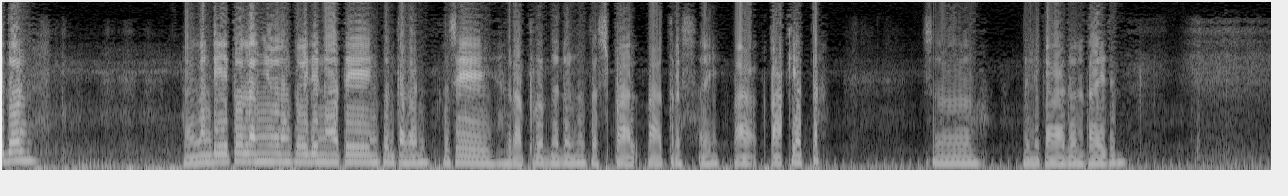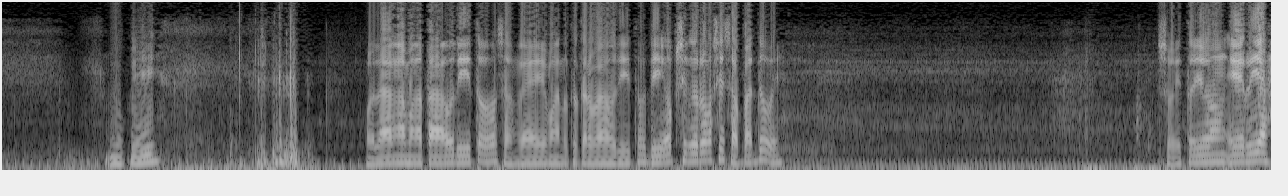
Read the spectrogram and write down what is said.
idol, hanggang dito lang yung pwede nating puntahan kasi rough road na doon, tapos pa, patras, ay, pa, paakyat pa. So, delikado na tayo dyan. Okay. Wala nga mga tao dito, oh. saan kaya yung mga nagtatrabaho dito? Day off siguro kasi Sabado eh. So ito yung area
